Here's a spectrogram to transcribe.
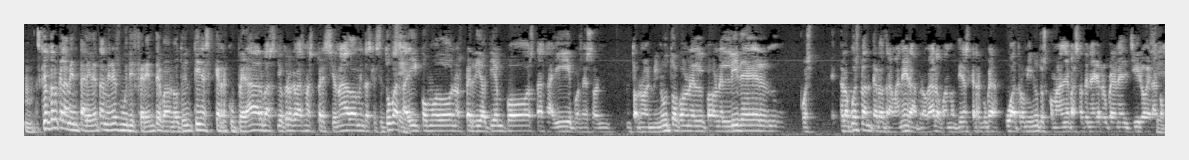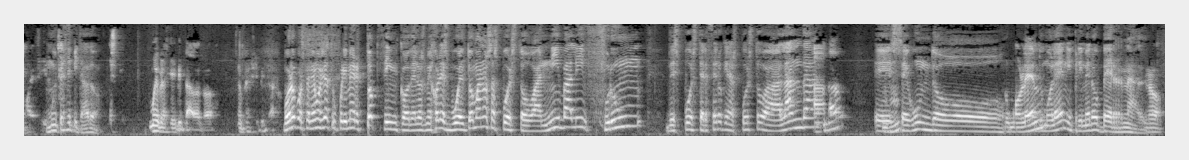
Mm. Es que yo creo que la mentalidad también es muy diferente. Cuando tú tienes que recuperar, vas, yo creo que vas más presionado, mientras que si tú vas Sí. ahí cómodo, no has perdido tiempo, estás ahí, pues eso, en, en torno al minuto con el, con el líder, pues te lo puedes plantear de otra manera. Pero claro, cuando tienes que recuperar cuatro minutos, como el año pasado tenía que recuperar en el giro, era Sí, como decir, Muy precipitado. es muy precipitado todo. Precipitado. Bueno, pues tenemos ya tu primer top 5 de los mejores vueltómanos. Has puesto a Nibali, Froome, después tercero, ¿quién has puesto? A Landa, Anda, eh, segundo Dumoulin. Dumoulin y primero Bernal. no.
